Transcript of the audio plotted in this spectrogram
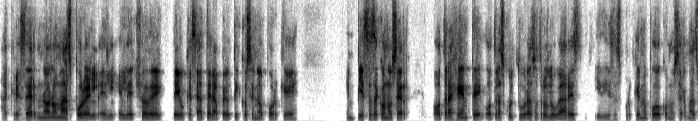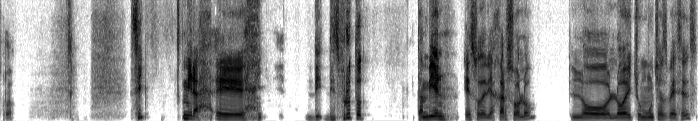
a crecer, no nomás por el, hecho de, que sea terapéutico, sino porque empiezas a conocer otra gente, otras culturas, otros lugares y dices, ¿por qué no puedo conocer más, verdad? Sí, mira, eh, disfruto también eso de viajar solo, lo, he hecho muchas veces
